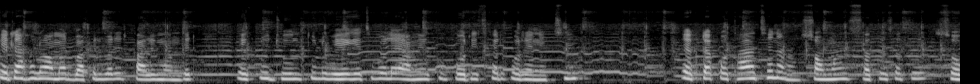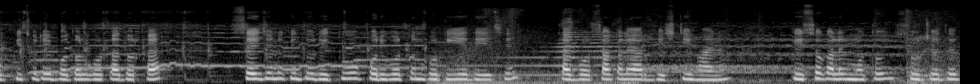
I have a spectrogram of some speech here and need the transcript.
এটা হলো আমার বাপের বাড়ির কালী মন্দির। একটু ঝুল তুল হয়ে গেছে বলে আমি একটু পরিষ্কার করে নিচ্ছি। একটা কথা আছে না, সময়ের সাথে সাথে সব কিছুরই বদল ঘটা দরকার। সেই জন্য কিন্তু ঋতুও পরিবর্তন ঘটিয়ে দিয়েছে। তাই বর্ষাকালে আর বৃষ্টি হয় না। গ্রীষ্মকালের মতোই সূর্যদেব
